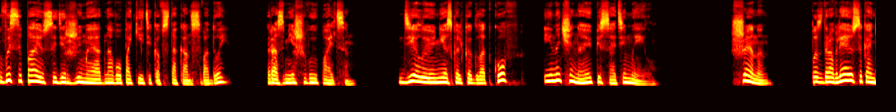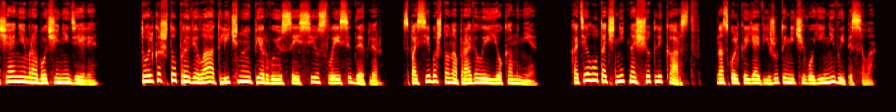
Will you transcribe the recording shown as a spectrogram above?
Высыпаю содержимое одного пакетика в стакан с водой, размешиваю пальцем. Делаю несколько глотков и начинаю писать имейл. Шеннон, поздравляю с окончанием рабочей недели. Только что провела отличную первую сессию с Лейси Деклер. Спасибо, что направила ее ко мне. Хотела уточнить насчет лекарств. Насколько я вижу, ты ничего ей не выписала.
